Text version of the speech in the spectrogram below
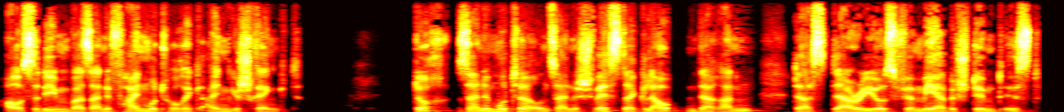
Außerdem war seine Feinmotorik eingeschränkt. Doch seine Mutter und seine Schwester glaubten daran, dass Darius für mehr bestimmt ist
